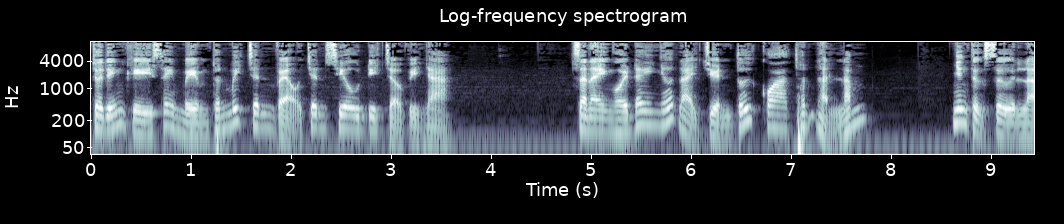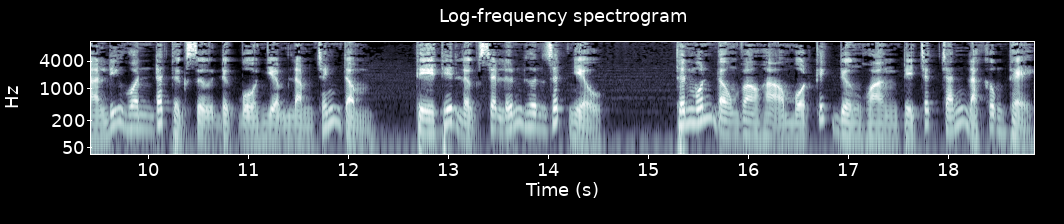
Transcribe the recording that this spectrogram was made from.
Cho đến khi say mềm Thuấn mới chân vẹo chân siêu đi trở về nhà. Giờ này ngồi đây nhớ lại chuyện tối qua Thuấn hận lắm. Nhưng thực sự là Lý Huân đã thực sự được bổ nhiệm làm tránh đầm, thì thế lực sẽ lớn hơn rất nhiều. Thuấn muốn đồng vào hạo một cách đường hoàng thì chắc chắn là không thể.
